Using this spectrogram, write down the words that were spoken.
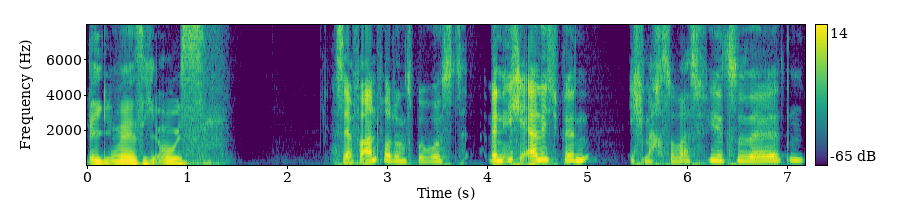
regelmäßig aus. Sehr verantwortungsbewusst. Wenn ich ehrlich bin, ich mache sowas viel zu selten.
